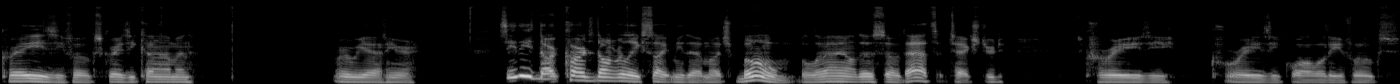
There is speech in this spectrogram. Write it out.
crazy folks, crazy common. Where are we at here? See, these dark cards don't really excite me that much. Boom, below this, so that's a textured. It's crazy, crazy quality, folks.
